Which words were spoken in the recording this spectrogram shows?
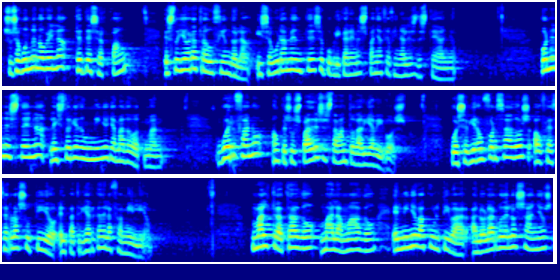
Su segunda novela, Tête de Serpent, estoy ahora traduciéndola y seguramente se publicará en España hacia finales de este año. Pone en escena la historia de un niño llamado Otman, huérfano aunque sus padres estaban todavía vivos pues se vieron forzados a ofrecerlo a su tío, el patriarca de la familia. Maltratado, mal amado, el niño va a cultivar a lo largo de los años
